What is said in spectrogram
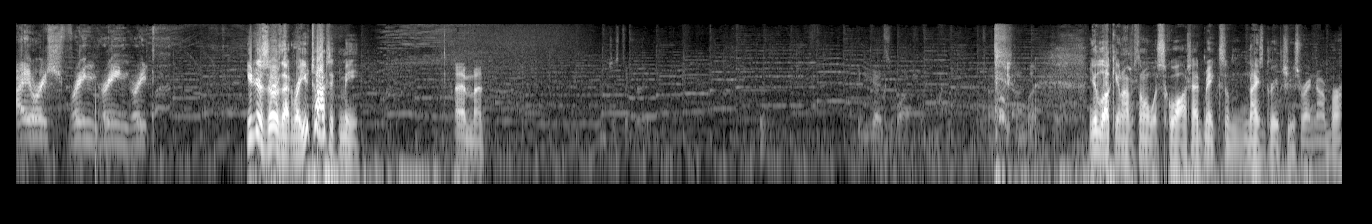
Irish spring green green. You deserve that, right? You toxic me. Hey man. I'm just a great. Could you guys watch it? You're lucky I don't have someone with squash. I'd make some nice grape juice right now, bro.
